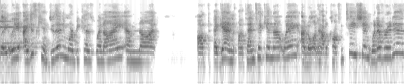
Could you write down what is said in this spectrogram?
lately, I just can't do that anymore because when I am not, again, authentic in that way, I don't want to have a confrontation, whatever it is,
